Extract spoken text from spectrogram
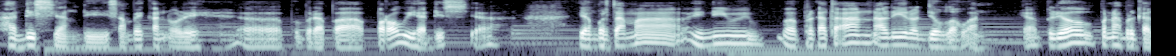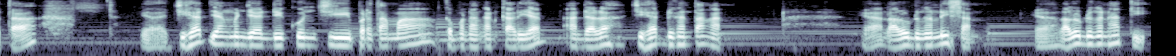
hadis yang disampaikan oleh uh, beberapa perawi hadis ya. Yang pertama ini uh, perkataan Ali radhiyallahu anhu Ya, beliau pernah berkata, ya jihad yang menjadi kunci pertama kemenangan kalian adalah jihad dengan tangan. Ya, lalu dengan lisan, ya, lalu dengan hati.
